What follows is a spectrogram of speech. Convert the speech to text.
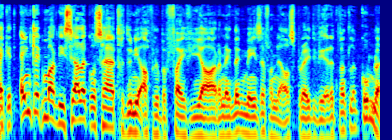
ek het eintlik maar dieselfde konsert gedoen die afgelope 5 jaar en ek dink mense van Nelspruit weet dit want hulle kom na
